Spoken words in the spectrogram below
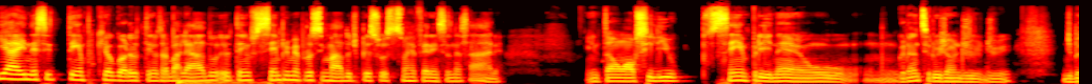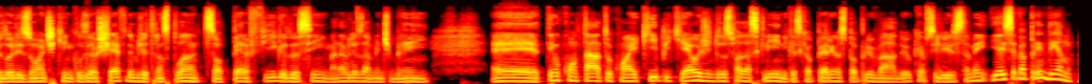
E aí, nesse tempo que agora eu tenho trabalhado, eu tenho sempre me aproximado de pessoas que são referências nessa área. Então, auxilio sempre, né, o- um grande cirurgião de, de, de Belo Horizonte, que inclusive é o chefe da MG Transplantes, opera fígado, assim, maravilhosamente bem. É, tenho contato com a equipe que é hoje em dia dos das clínicas, que opera em hospital privado, eu que auxilio eles também. E aí você vai aprendendo.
